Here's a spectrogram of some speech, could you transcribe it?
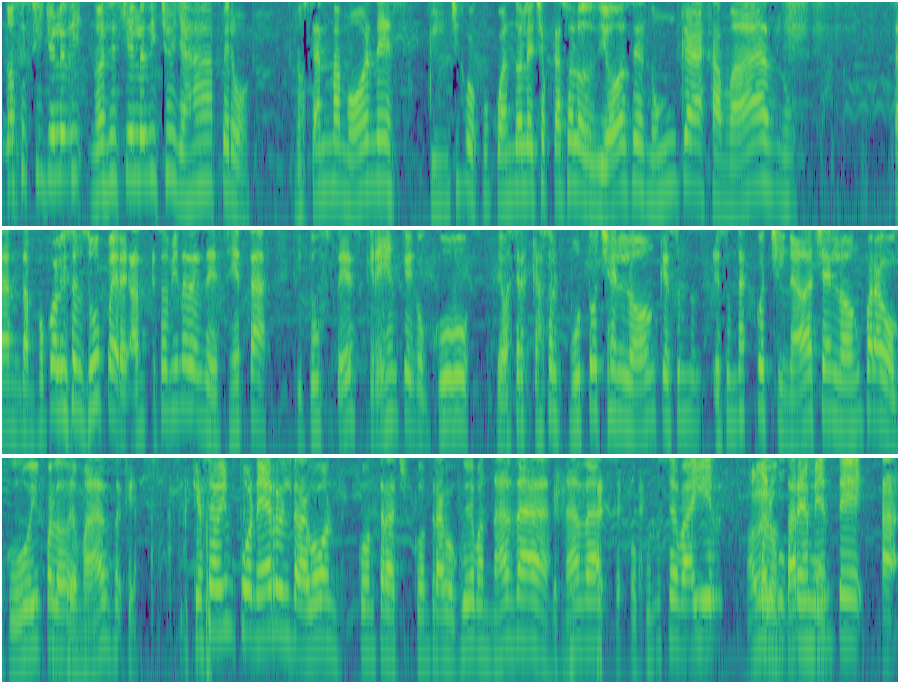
no sé si yo le di, no sé si yo lo he dicho ya, pero no sean mamones, pinche Goku, ¿cuándo le he hecho caso a los dioses? Nunca, jamás. O sea, tampoco lo hizo en Super, eso viene desde Z. Y tú, ustedes creen que Goku le va a hacer caso al puto Shenlong, que es, un, es una cochinada Shenlong para Goku y para los demás. ¿Qué, qué se va a imponer el dragón contra, contra Goku y demás? Nada, nada. Goku no se va a ir A ver, voluntariamente a,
